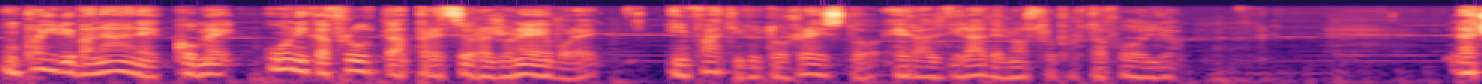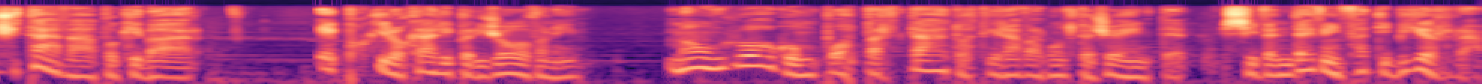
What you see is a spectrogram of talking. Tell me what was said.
un paio di banane come unica frutta a prezzo ragionevole. Infatti tutto il resto era al di là del nostro portafoglio. La città aveva pochi bar e pochi locali per i giovani, ma un luogo un po' appartato attirava molta gente. Si vendeva infatti birra,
